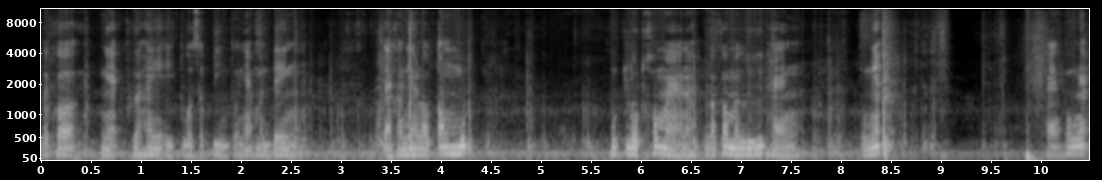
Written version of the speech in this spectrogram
แล้วก็แงะเพื่อให้ไอตัวสปริงตัวเนี้ยมันเด้ง แต่คราวนี้เราต้องมุดมุดรถเข้ามานะ แล้วก็มาลื้อแผงตรงเนี้ย แผงพวกเนี้ย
